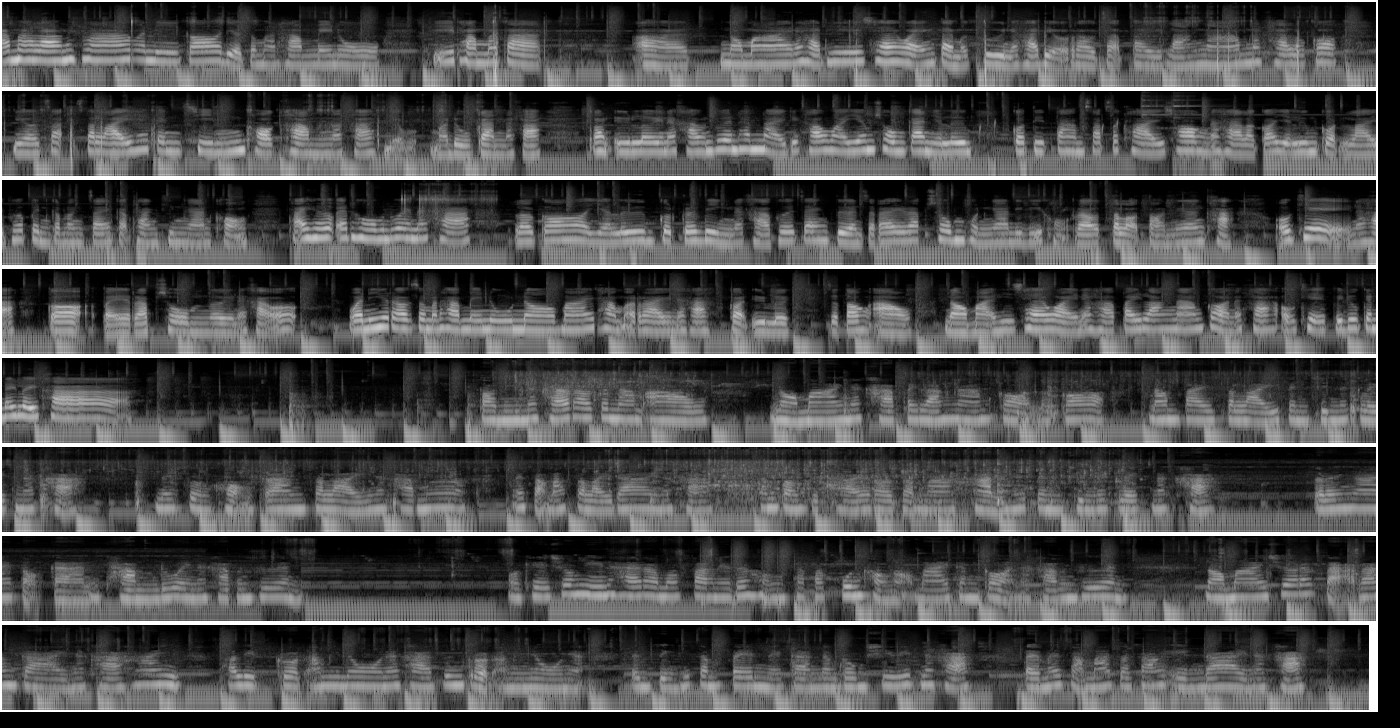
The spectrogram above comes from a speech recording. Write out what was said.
คะมาแล้วนะคะ วันนี้ก็เดี๋ยวจะมาทำเมนูที่ทำมาจาก หน่อไม้นะคะที่แช่ไว้ตั้งแต่เมื่อคืนนะคะ เดี๋ยวเราจะไปล้างน้ำนะคะ แล้วก็เดี๋ยวจะสไลด์ให้เป็นชิ้นพอคำนะคะ เดี๋ยวมาดูกันนะคะ ก่อนอื่นเลยนะคะเพื่อนๆท่านไหนที่เข้ามาเยี่ยมชมกันอย่าลืมกดติดตาม Subscribe ช่องนะคะ แล้วก็อย่าลืมกดไลค์เพื่อเป็นกำลังใจกับทางทีมงานของ Thai Herb at Home ด้วยนะคะ แล้วก็อย่าลืมกดกระดิ่งนะคะ เพื่อแจ้งเตือนจะได้รับชมผลงานดีๆ ของเราตลอดต่อเนื่องค่ะ โอเคนะคะ ก็ไปรับชมเลยนะคะว่าวันนี้เราจะมาทำเมนูหน่อไม้ทำอะไรนะคะ ก่อนอื่นเลยจะต้องเอาหน่อไม้ที่แช่ไว้นะคะ ไปล้างน้ำก่อนนะคะ โอเค ไปดูกันได้เลยค่ะ ตอนนี้นะคะเราจะนำเอาหน่อไม้นะคะ ไปล้างน้ำก่อนแล้วก็นำไปสไลด์เป็นชิ้นเล็กๆนะคะ ในส่วนของการสไลด์นะคะ เมื่อไม่สามารถสไลด์ได้นะคะ ขั้นตอนสุดท้ายเราจะมาหั่นให้เป็นชิ้นเล็กๆนะคะ จะได้ง่ายต่อการทำด้วยนะคะเพื่อนๆ โอเค ช่วงนี้นะคะเรามาฟังในเรื่องของสรรพคุณของหน่อไม้กันก่อนนะคะเพื่อนๆ หน่อไม้ช่วยรักษาร่างกายนะคะ ให้ผลิตกรดอะมิโนนะคะ ซึ่งกรดอะมิโนเนี่ยเป็นสิ่งที่จำเป็นในการดำรงชีวิตนะคะ แต่ไม่สามารถจะสร้างเองได้นะคะ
